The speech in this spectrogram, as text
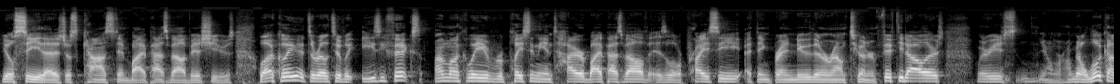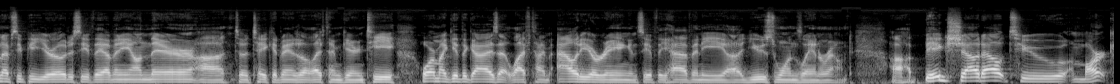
you'll see that it's just constant bypass valve issues. Luckily, it's a relatively easy fix Unluckily, replacing the entire bypass valve is a little pricey. I think brand new, they're around $250. We're just, you know, I'm gonna look on FCP Euro to see if they have any on there uh, to take advantage of that lifetime guarantee, or I might give the guys at Lifetime Audi a ring and see if they have any uh, used ones laying around. Uh, big shout out to Mark,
